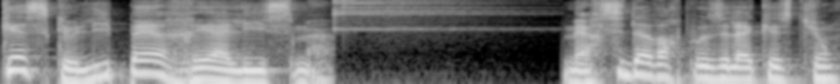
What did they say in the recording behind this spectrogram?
Qu'est-ce que l'hyperréalisme? Merci d'avoir posé la question.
